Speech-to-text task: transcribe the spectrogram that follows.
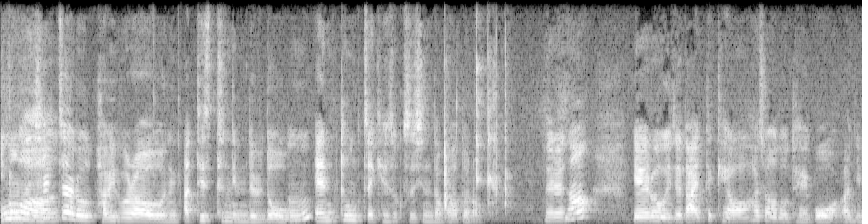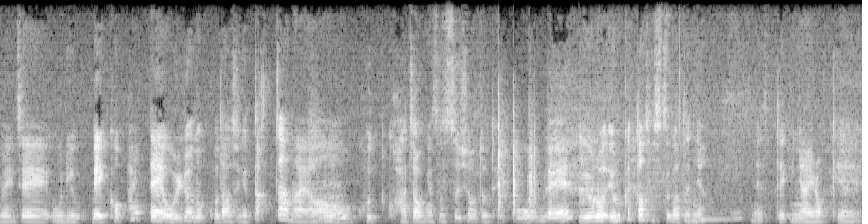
이거는 우와. 실제로 바비 브라운 아티스트님들도 응? N통째 계속 쓰신다고 하더라고요. 그래서 얘로 이제 나이트 케어 하셔도 되고 아니면 이제 우리 메이크업 할 때 올려놓고 나중에 닦잖아요. 그 과정에서 쓰셔도 되고 네. 요러, 이렇게 떠서 쓰거든요. 네, 그때 그냥 이렇게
